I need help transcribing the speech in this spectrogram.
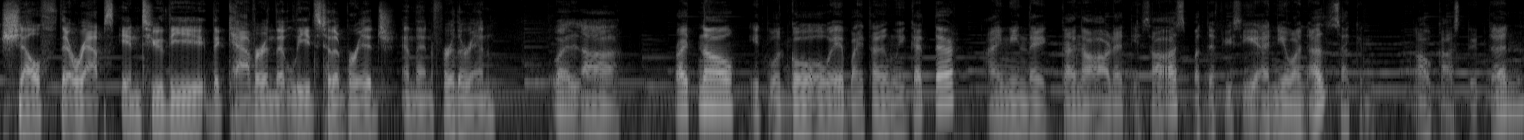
shelf that wraps into the the cavern that leads to the bridge, and then further in. Well, uh, right now it would go away by the time we get there. I mean, they kinda already saw us, but if you see anyone else, I can, I'll cast it then.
